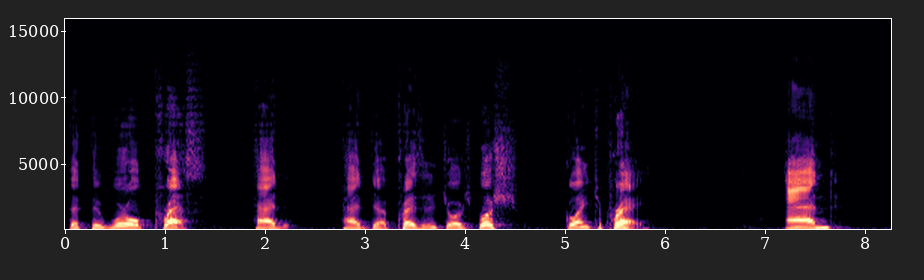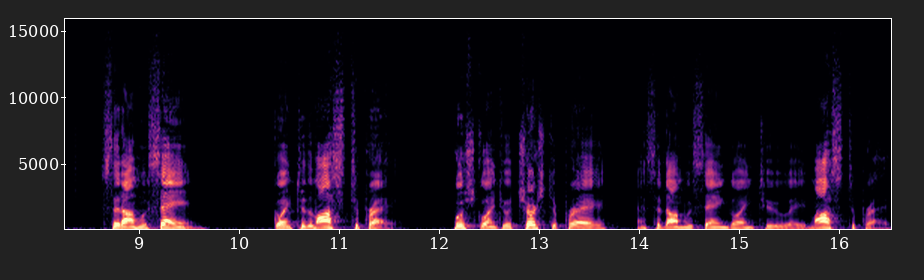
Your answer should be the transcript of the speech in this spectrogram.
that the world press had had uh, President George Bush going to pray, and Saddam Hussein going to the mosque to pray. Bush going to a church to pray, and Saddam Hussein going to a mosque to pray.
